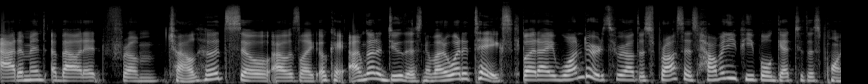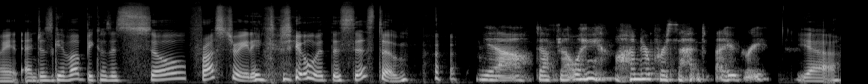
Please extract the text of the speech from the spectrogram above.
adamant about it from childhood. So I was like, okay, I'm going to do this no matter what it takes. But I wondered throughout this process how many people get to this point and just give up because it's so frustrating frustrating to deal with the system. yeah, definitely. 100%. I agree. Yeah.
